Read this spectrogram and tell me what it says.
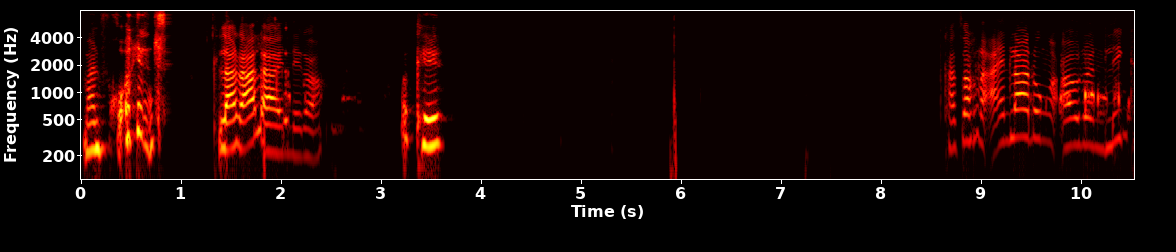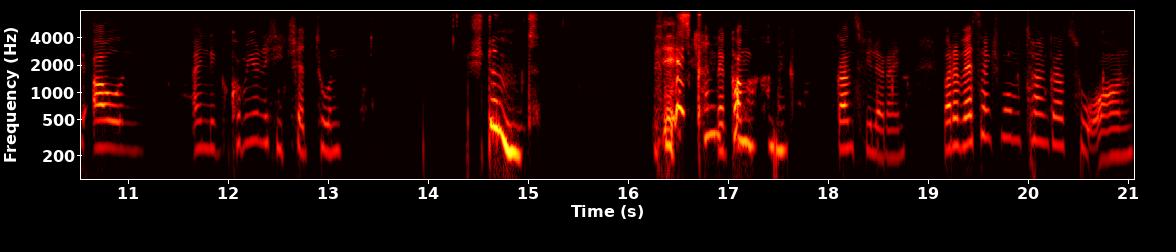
Mein Freund. Lade alle ein, Digga. Okay. Kannst auch eine Einladung oder einen Link auf eine Community-Chat tun. Stimmt. Das kann Da kommen machen. Ganz viele rein. Warte, wer ist eigentlich momentan gerade zu on?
